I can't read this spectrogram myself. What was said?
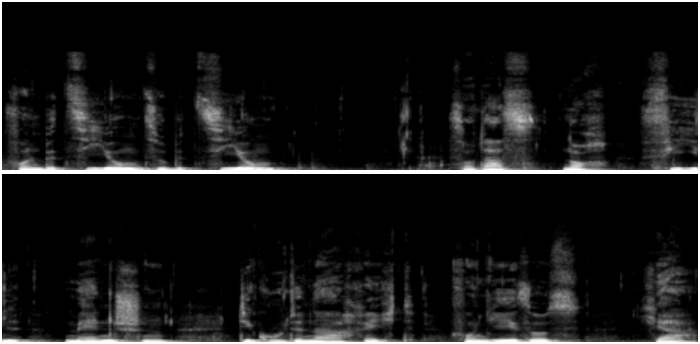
von Beziehung zu Beziehung, sodass noch viel Menschen die gute Nachricht von Jesus ja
